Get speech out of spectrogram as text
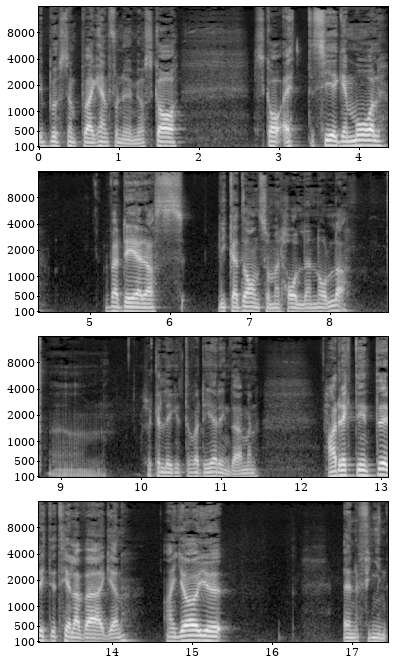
i bussen på väg hem från Umeå. Ska, ska ett segermål värderas likadant som en hållen nolla? Um, försöker lägga lite värdering där, men han räckte inte riktigt hela vägen. Han gör ju en fin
